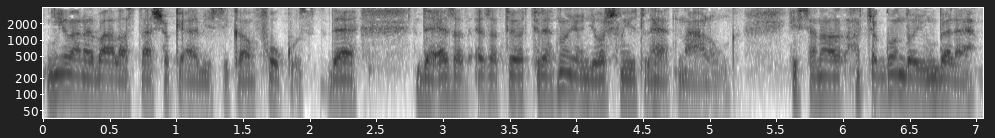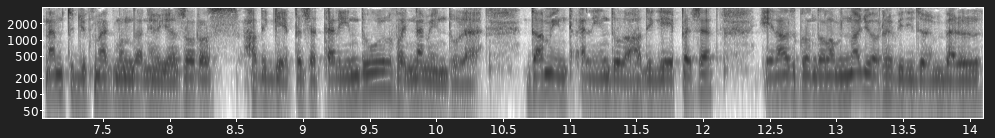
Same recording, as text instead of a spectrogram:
nyilván a választások elviszik a fókuszt, de, de ez, a, ez a történet nagyon gyorsan itt lehet nálunk. Hiszen a, ha csak gondoljunk bele, nem tudjuk megmondani, hogy az orosz hadigépezet elindul, vagy nem indul el. De amint elindul a hadigépezet, én azt gondolom, nagyon rövid időn belül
